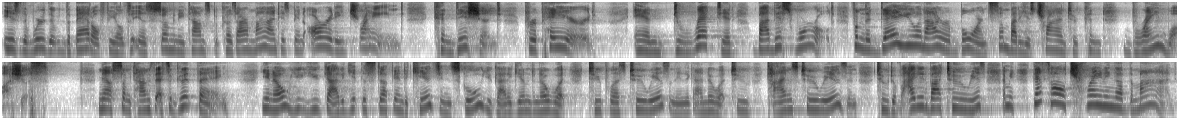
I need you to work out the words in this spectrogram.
is the where the, the battlefield is so many times because our mind has been already trained, conditioned, prepared. And directed by this world. From the day you and I are born, somebody is trying to con- brainwash us. Now, sometimes that's a good thing you know, you, you got to get this stuff into kids in school. You got to get them to know what 2 plus 2 is, and then they got to know what 2 times 2 is, and 2 divided by 2 is. I mean, that's all training of the mind.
